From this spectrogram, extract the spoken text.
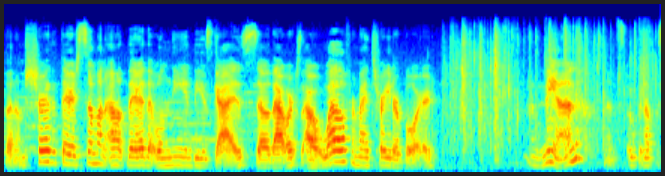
But I'm sure that there's someone out there that will need these guys. So that works out well for my trader board. And then, let's open up the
